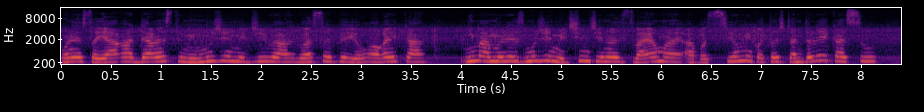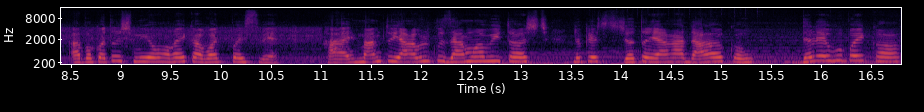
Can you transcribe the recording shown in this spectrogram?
One so jara dere s tymi mužemi dživa v osebi i horeka. Nima myle z mužemi činčino z dvajoma abo s ciomi, kotrež tam daleka su, abo kotrež mi horeka odpoj sve. Haj, mam tu jara veľkú zamovitosť, dokeď že to jara daleko dele hubojko,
